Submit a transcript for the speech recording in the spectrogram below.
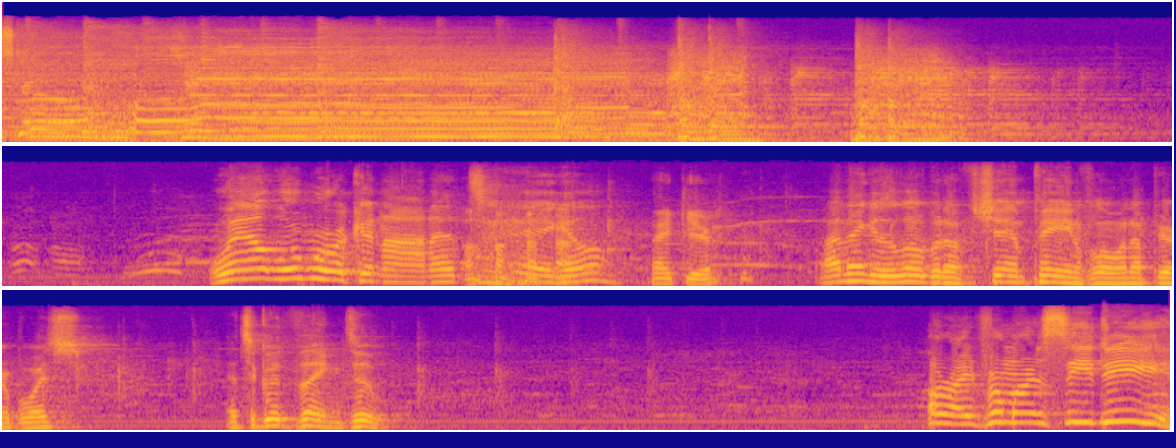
Angels come home. Well, we're working on it. There you go. Thank you. I think there's a little bit of champagne flowing up here, boys. It's a good thing, too. All right, from our CD.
